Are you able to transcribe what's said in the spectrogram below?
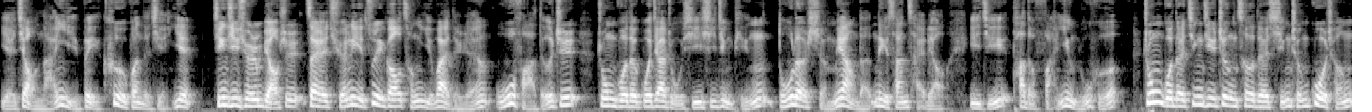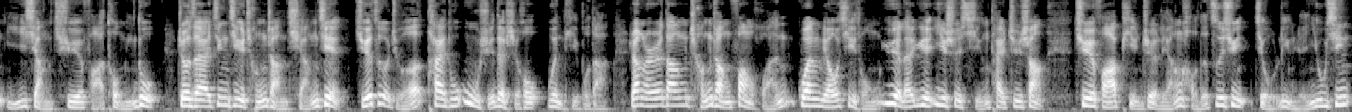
也较难以被客观的检验。经济学人表示，在权力最高层以外的人无法得知中国的国家主席习近平读了什么样的内参材料，以及他的反应如何。中国的经济政策的形成过程一向缺乏透明度，这在经济成长强健、决策者态度务实的时候问题不大。然而，当成长放缓、官僚系统越来越意识形态之上，缺乏品质良好的资讯，就令人忧心。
